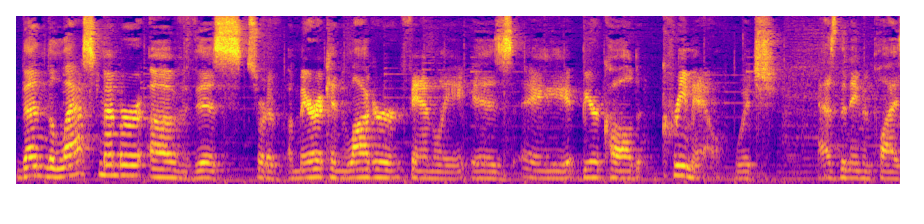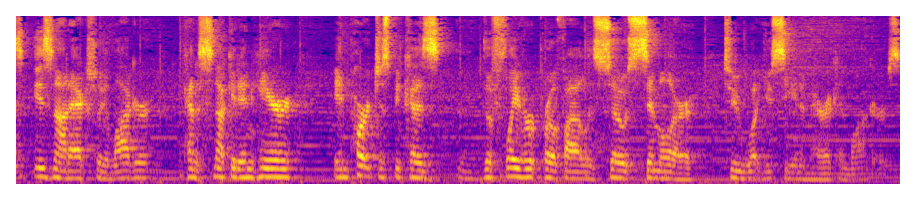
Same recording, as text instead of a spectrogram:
Then the last member of this sort of American lager family is a beer called Cream Ale, which, as the name implies, is not actually a lager. Kind of snuck it in here, in part just because the flavor profile is so similar to what you see in American lagers.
